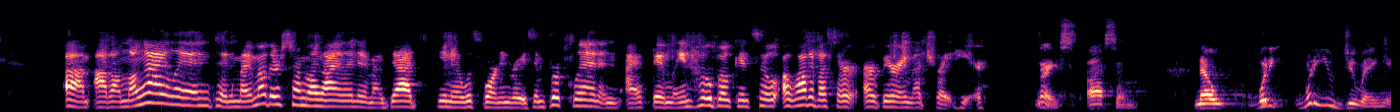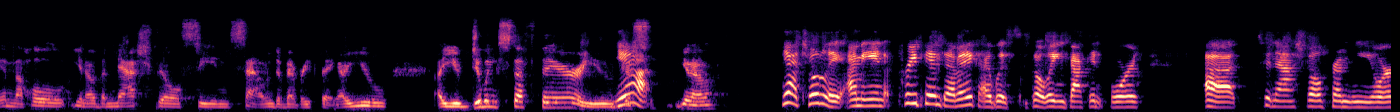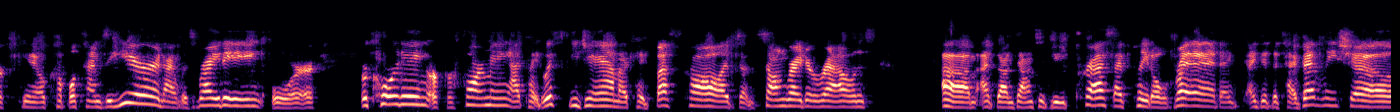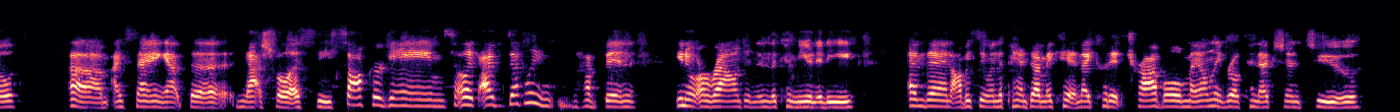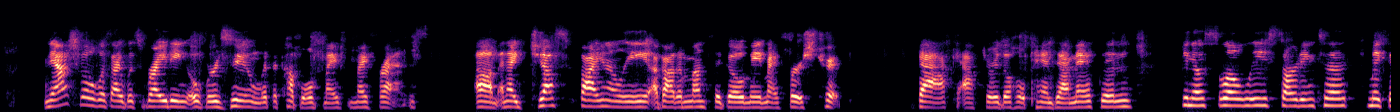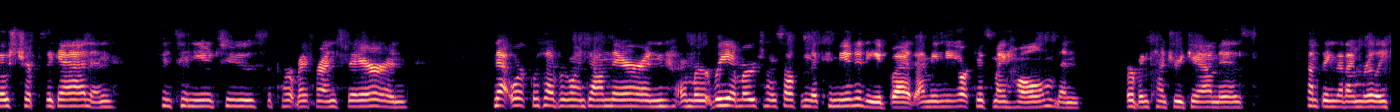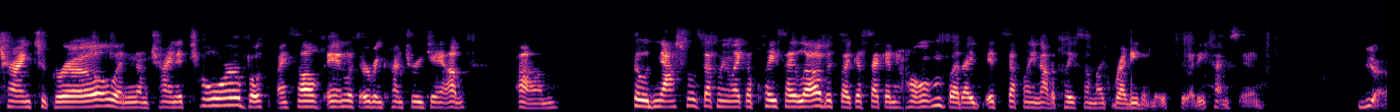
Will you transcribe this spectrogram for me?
um, out on Long Island, and my mother's from Long Island, and my dad, you know, was born and raised in Brooklyn, and I have family in Hoboken. So a lot of us are are very much right here. Nice, awesome. Now, what are you, what are you doing in the whole, you know, the Nashville scene sound of everything? Are you are you doing stuff there? Are you yeah. Just, you know? Yeah, totally. I mean, pre-pandemic, I was going back and forth uh, to Nashville from New York, you know, a couple times a year, and I was writing or recording or performing. I played Whiskey Jam, I played Bus Call, I've done songwriter rounds. Um, I've gone down to do press. I've played Ole Red. I, I did the Ty Bentley show. Um, I sang at the Nashville SC soccer game. So like I've definitely have been, you know, around and in the community. And then obviously when the pandemic hit and I couldn't travel, my only real connection to Nashville was I was writing over Zoom with a couple of my my friends. Um, and I just finally about a month ago made my first trip back after the whole pandemic and you know slowly starting to make those trips again and continue to support my friends there and network with everyone down there and emer- re-emerge myself in the community. But i mean new york is my home and urban country jam is something that i'm really trying to grow and i'm trying to tour both myself and with urban country jam. Um, so Nashville is definitely like a place I love. It's like a second home, but I, it's definitely not a place I'm like ready to move to anytime soon. Yeah,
